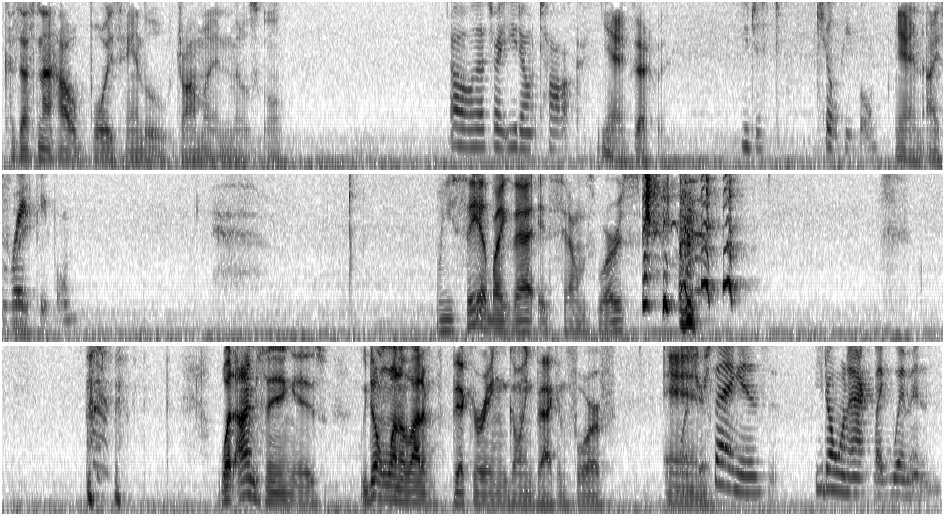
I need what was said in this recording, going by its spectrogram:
Because that's not how boys handle drama in middle school. Oh, that's right. You don't talk. Yeah, exactly. You just kill people, Yeah, and isolate. rape people. When you say it like that, it sounds worse. what I'm saying is, we don't want a lot of bickering going back and forth. And what you're saying is you don't want to act like women.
